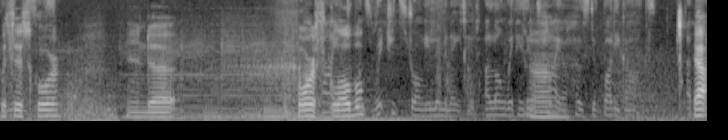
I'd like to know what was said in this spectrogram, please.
with this score, and uh, fourth global. Um, yeah.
